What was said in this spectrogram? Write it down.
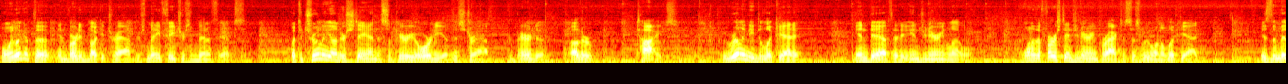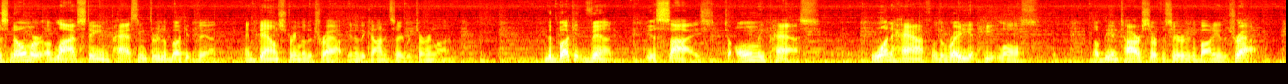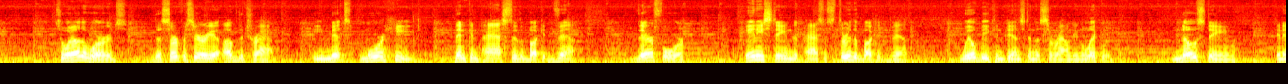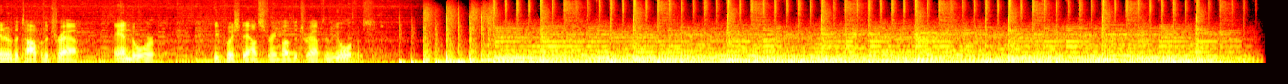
When we look at the inverted bucket trap, there's many features and benefits. But to truly understand the superiority of this trap compared to other types, we really need to look at it in depth at an engineering level. One of the first engineering practices we want to look at is the misnomer of live steam passing through the bucket vent and downstream of the trap into the condensate return line. The bucket vent is sized to only pass one half of the radiant heat loss of the entire surface area of the body of the trap. So in other words, the surface area of the trap emits more heat than can pass through the bucket vent. Therefore, any steam that passes through the bucket vent will be condensed in the surrounding liquid. No steam can enter the top of the trap and or be pushed downstream of the trap through the orifice.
